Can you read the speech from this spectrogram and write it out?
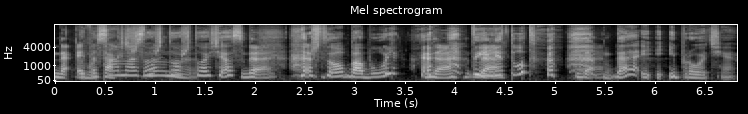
Да, это так, самое что, основное. что, что сейчас? Да. Что, бабуль? Да. Ты да. ли тут? Да. Да, и, и прочее.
